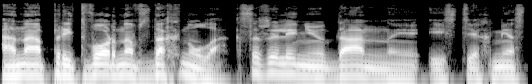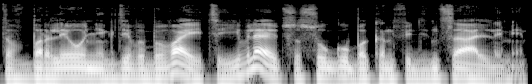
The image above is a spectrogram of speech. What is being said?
Она притворно вздохнула. К сожалению, данные из тех мест в Барлеоне, где вы бываете, являются сугубо конфиденциальными.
